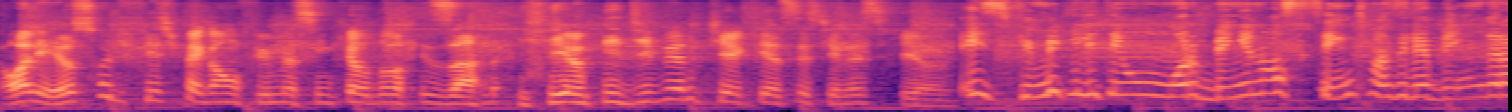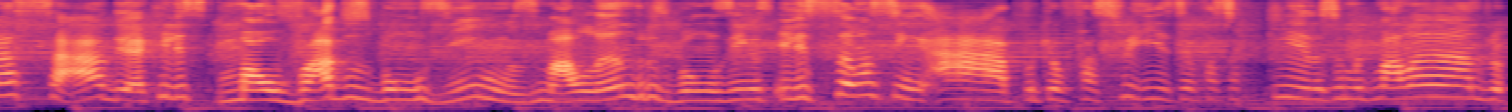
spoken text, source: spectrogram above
Olha, eu sou difícil de pegar um filme assim que eu dou risada e eu me diverti aqui assistindo esse filme. Esse filme que ele tem um humor bem inocente, mas ele é bem engraçado, e aqueles malvados bonzinhos, malandros bonzinhos, eles são assim, ah, porque eu faço isso, eu faço aquilo, eu sou muito malandro,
